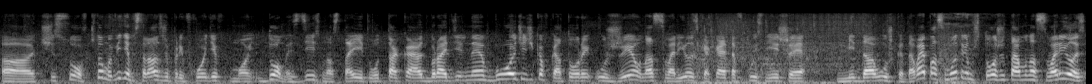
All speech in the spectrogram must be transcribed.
а, часов. Что мы видим сразу же при входе в мой дом. Здесь у нас стоит вот такая вот бродильная бочечка, в которой уже у нас сварилась какая-то вкуснейшая медовушка. Давай посмотрим, что же там у нас сварилось.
